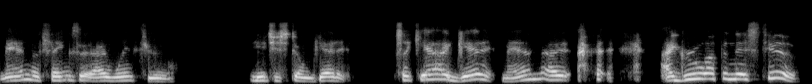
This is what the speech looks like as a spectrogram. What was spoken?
man, the things that I went through, you just don't get it. It's like, yeah, I get it, man. I I grew up in this too.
